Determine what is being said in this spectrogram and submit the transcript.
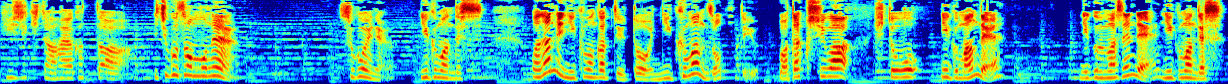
ひじきたん早かった。いちごさんもね、すごいね。肉まんです。まあ、なんで肉まんかっていうと、肉まんぞっていう。私は人を肉まんで憎みませんで肉まんです。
